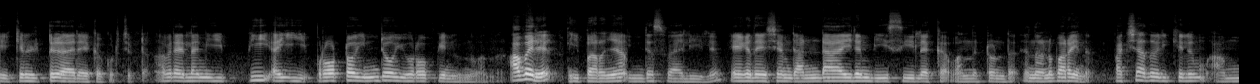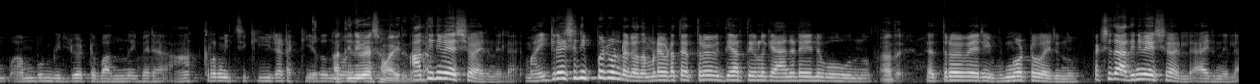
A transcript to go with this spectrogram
ഈ കെൽട്ടുകാരെയൊക്കെ കുറിച്ചിട്ട്. അവരെല്ലാം ഈ P I E proto Indo യൂറോപ്യനിൽ നിന്ന് വന്ന്. അവർ ഈ പറഞ്ഞ ഇൻഡസ് വാലിയിൽ ഏകദേശം രണ്ടായിരം ബി സിയിലൊക്കെ വന്നിട്ടുണ്ട് എന്നാണ് പറയുന്നത്. പക്ഷെ അതൊരിക്കലും അമ്പും വില്ലുമായിട്ട് വന്ന് ഇവരെ ആക്രമിച്ച് കീഴടക്കിയതൊന്നും അധിനിവേശമായിരുന്നു അധിനിവേശമായിരുന്നില്ല. മൈഗ്രേഷൻ ഇപ്പോഴും ഉണ്ടല്ലോ. നമ്മുടെ ഇവിടുത്തെ എത്രയോ വിദ്യാർത്ഥികൾ കാനഡയിൽ പോകുന്നു. എത്രയോ പേര് ഇങ്ങോട്ട് വരുന്നു. പക്ഷെ ഇത് അധിനിവേശമല്ല ആയിരുന്നില്ല.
